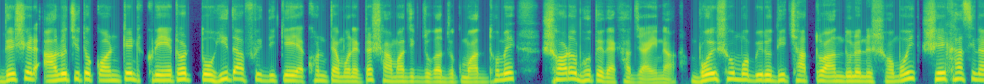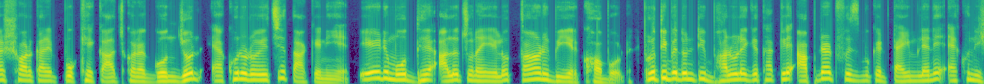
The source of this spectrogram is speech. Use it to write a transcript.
দেশের আলোচিত কন্টেন্ট ক্রিয়েটর তহিদ আফ্রিদিকে এখন তেমন একটা সামাজিক যোগাযোগ মাধ্যমে সরব হতে দেখা যায় না। বৈষম্য বিরোধী ছাত্র আন্দোলনের সময় শেখ হাসিনার সরকারের পক্ষে কাজ করা গঞ্জন এখনও রয়েছে তাকে নিয়ে। এর মধ্যে আলোচনায় এলো তাঁর বিয়ের খবর। প্রতিবেদনটি ভালো লেগে থাকলে আপনার ফেসবুকের টাইমলাইনে এখনই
